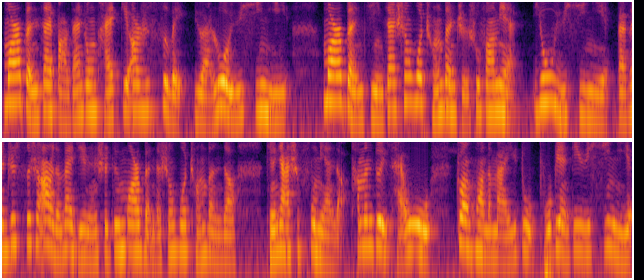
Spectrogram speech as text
墨尔本在榜单中排第二十四位，远落于悉尼。墨尔本仅在生活成本指数方面优于悉尼，百分之四十二的外籍人士对墨尔本的生活成本的评价是负面的，他们对财务状况的满意度普遍低于悉尼，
